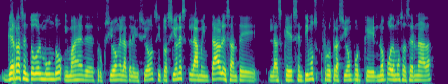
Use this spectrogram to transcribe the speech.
Guerras en todo el mundo, imágenes de destrucción en la televisión, situaciones lamentables ante las que sentimos frustración porque no podemos hacer nada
